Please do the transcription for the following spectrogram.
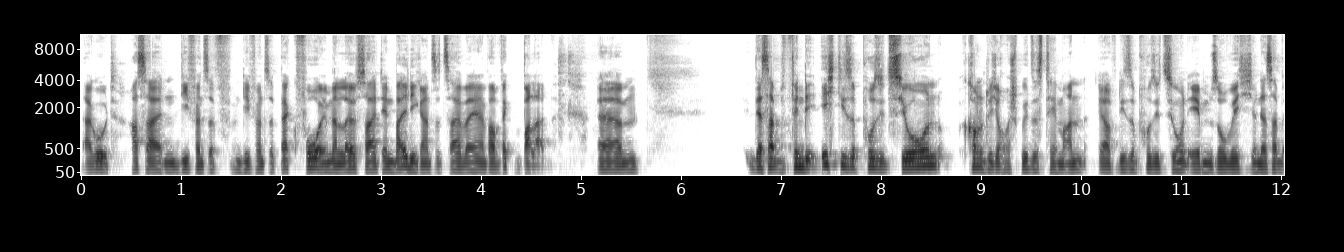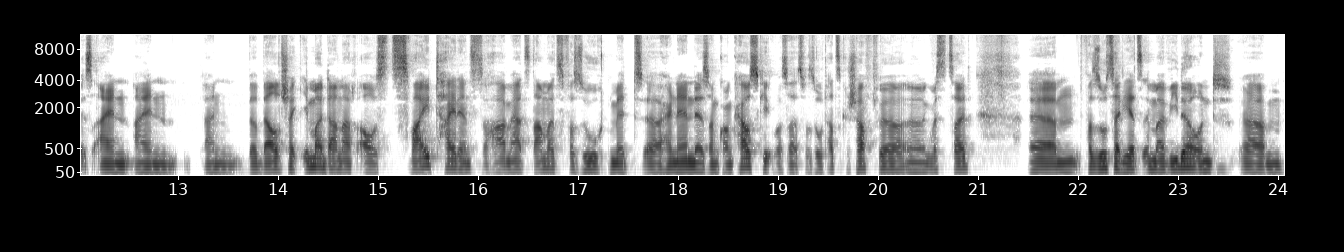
Ja gut, hast du halt einen Defensive, einen Defensive Back vor ihm, dann läufst du halt den Ball die ganze Zeit, weil er einfach wegballert. Ähm, deshalb finde ich diese Position, kommt natürlich auch auf das Spielsystem an, auf diese Position eben so wichtig. Und deshalb ist ein, ein, ein Bill Belichick immer danach aus, zwei Titans zu haben. Er hat es damals versucht mit äh, Hernandez und Gronkowski, was er versucht, hat es geschafft für äh, eine gewisse Zeit ähm, versuchst halt jetzt immer wieder und ähm,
